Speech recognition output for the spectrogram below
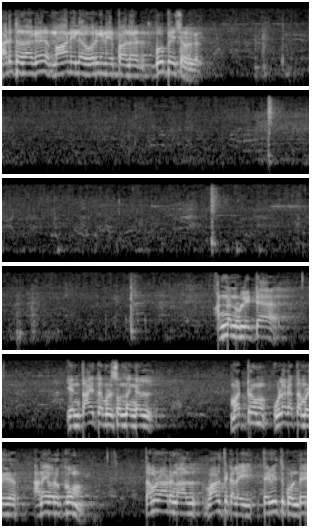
அடுத்ததாக மாநில ஒருங்கிணைப்பாளர் பூபேஷ் அவர்கள். அண்ணன் உள்ளிட்ட என் தாய் தமிழ் சொந்தங்கள் மற்றும் உலக தமிழர் அனைவருக்கும் தமிழ்நாடு நாள் வாழ்த்துக்களை தெரிவித்துக் கொண்டு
